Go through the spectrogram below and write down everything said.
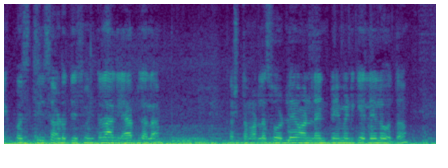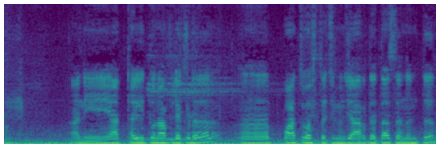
एक पस्तीस अडतीस मिनटं लागले आपल्याला. कस्टमरला सोडले ऑनलाईन पेमेंट केलेलं होतं. आणि आता इथून आपल्याकडं पाच वाजताची म्हणजे अर्ध्या तासानंतर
